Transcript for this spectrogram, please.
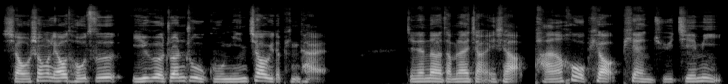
小生聊投资，一个专注股民教育的平台。今天呢，咱们来讲一下盘后票骗局揭秘。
